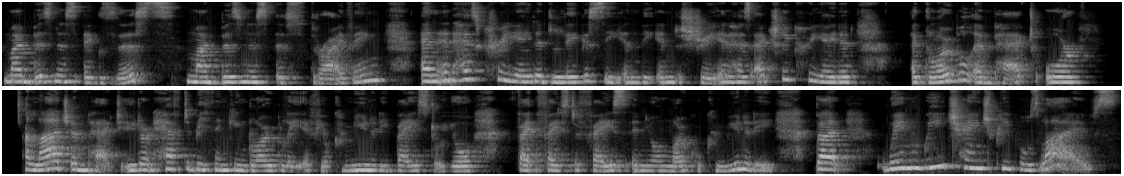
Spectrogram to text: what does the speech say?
my business exists, my business is thriving, and it has created legacy in the industry. It has actually created a global impact or a large impact. You don't have to be thinking globally if you're community based or you're face to face in your local community. But when we change people's lives,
